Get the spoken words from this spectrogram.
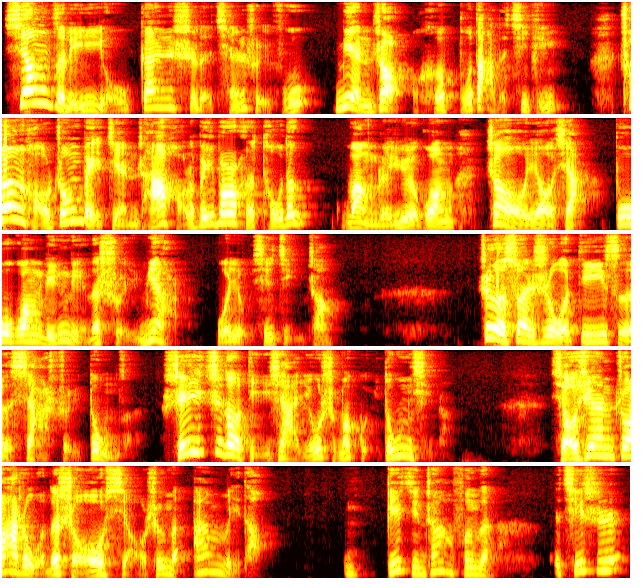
箱子里有干式的潜水服、面罩和不大的气瓶。穿好装备，检查好了背包和头灯，望着月光照耀下波光粼粼的水面，我有些紧张。这算是我第一次下水洞子，谁知道底下有什么鬼东西呢？小轩抓着我的手，小声的安慰道：“，别紧张，疯子。其实……”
